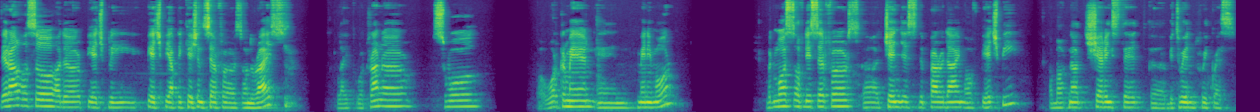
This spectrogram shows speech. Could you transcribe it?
There are also other PHP, PHP application servers on the rise, like RoadRunner, Swoole, uh, Workerman, and many more. But most of these servers uh, changes the paradigm of PHP about not sharing state uh, between requests.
